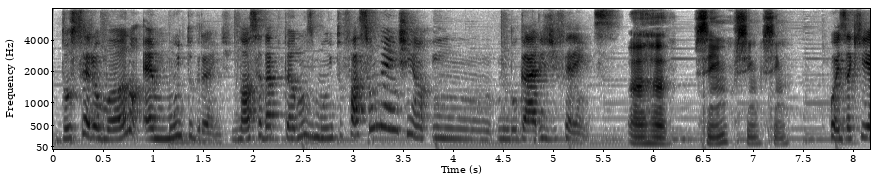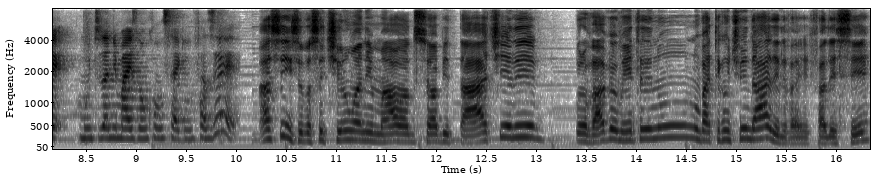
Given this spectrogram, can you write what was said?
do ser humano é muito grande. Nós se adaptamos muito facilmente em, em, em lugares diferentes. Aham, uhum. sim, sim, sim coisa que muitos animais não conseguem fazer. Assim, se você tira um animal do seu habitat, ele provavelmente ele não, não vai ter continuidade, ele vai falecer.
